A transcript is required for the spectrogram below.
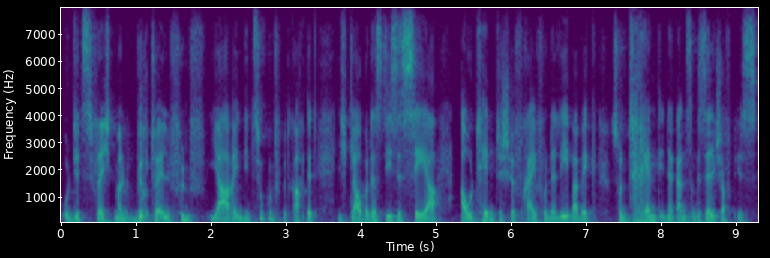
und jetzt vielleicht mal virtuell fünf Jahre in die Zukunft betrachtet, ich glaube, dass dieses sehr authentische, frei von der Leber weg, so ein Trend in der ganzen Gesellschaft ist.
